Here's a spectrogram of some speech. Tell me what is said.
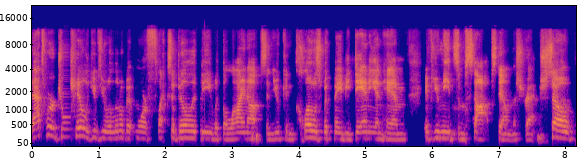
that's where George Hill gives you a little bit more flexibility with the lineups, and you can close with maybe Danny and him if you need some stops down the stretch. So,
